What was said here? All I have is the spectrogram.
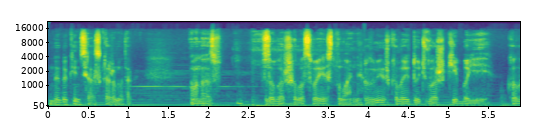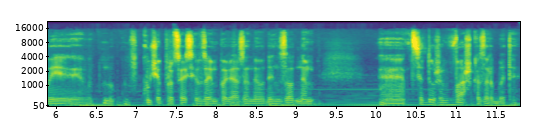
не до кінця, скажімо так. Вона завершила своє існування. Розумієш, коли йдуть важкі бої, коли ну, куча процесів взаємопов'язані один з одним, е, це дуже важко зробити.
